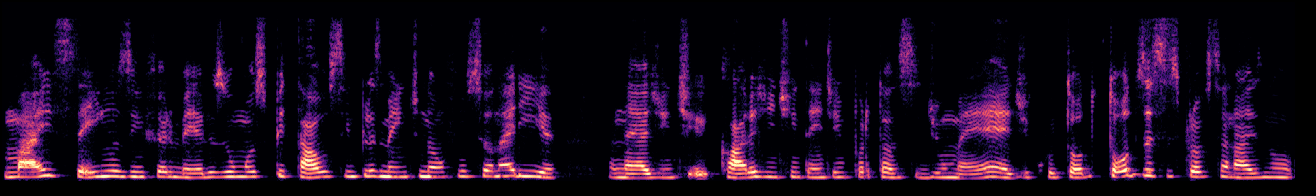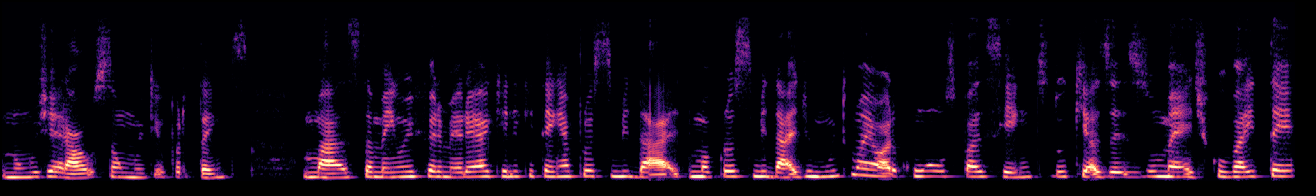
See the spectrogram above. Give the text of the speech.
mas sem os enfermeiros, um hospital simplesmente não funcionaria. Né, a gente, claro, a gente entende a importância de um médico e todo, todos esses profissionais no, no geral são muito importantes, mas também o enfermeiro é aquele que tem a proximidade, uma proximidade muito maior com os pacientes do que às vezes o médico vai ter,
